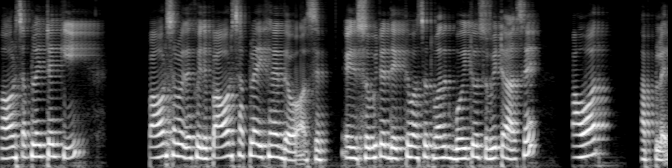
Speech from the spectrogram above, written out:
পাওয়ার সাপ্লাইটা কি? পাওয়ার সাপ্লাই দেখো যে পাওয়ার সাপ্লাই এখানে দেওয়া আছে। এই যে ছবিটা দেখতে পাচ্ছ, তোমাদের বইতেও ছবিটা আছে পাওয়ার সাপ্লাই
